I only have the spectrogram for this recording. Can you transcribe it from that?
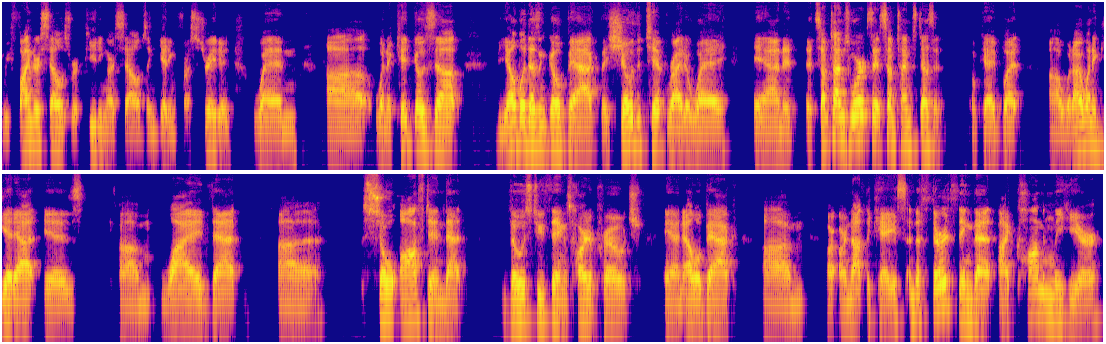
We find ourselves repeating ourselves and getting frustrated when uh, when a kid goes up the elbow doesn't go back they show the tip right away and it, it sometimes works and it sometimes doesn't okay? But uh, what I want to get at is um, why that uh, so often that those two things, hard approach and elbow back, um, are, are, not the case. And the third thing that I commonly hear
